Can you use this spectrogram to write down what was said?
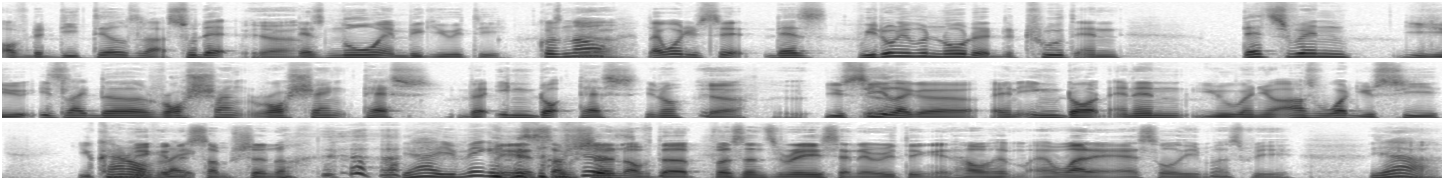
of the details lah, so that Yeah. there's no ambiguity. Because now, Yeah. like what you said, there's we don't even know the, the truth, and that's when you it's like the Rorschach Rorschach test, the ink dot test. You know, Yeah. you see Yeah. like a an ink dot, and then you when you ask what you see, you kind of make of an like assumption, no? yeah, you make, make an assumption of the person's race and everything, and how him, and what an asshole he must be. yeah.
